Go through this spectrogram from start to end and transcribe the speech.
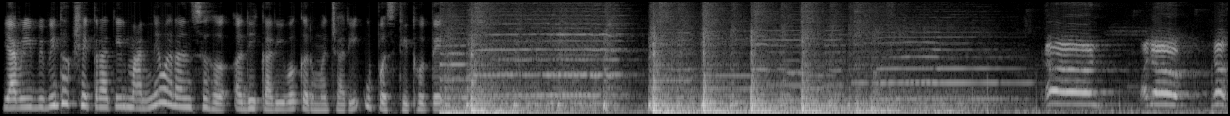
यावेळी विविध क्षेत्रातील मान्यवरांसह अधिकारी व कर्मचारी उपस्थित होते! Yes!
